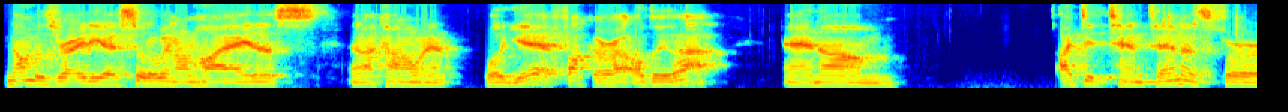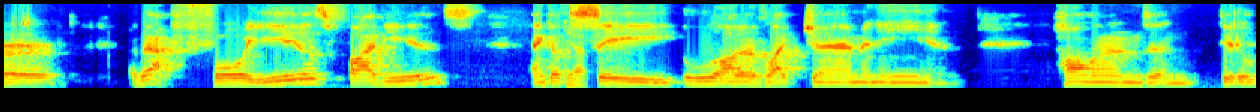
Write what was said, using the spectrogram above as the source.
Numbers Radio sort of went on hiatus, and I kind of went, "Well, yeah, fuck, all right, I'll do that." And um, I did ten tenors for about four years, five years, and got to see a lot of like Germany and Holland, and did a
